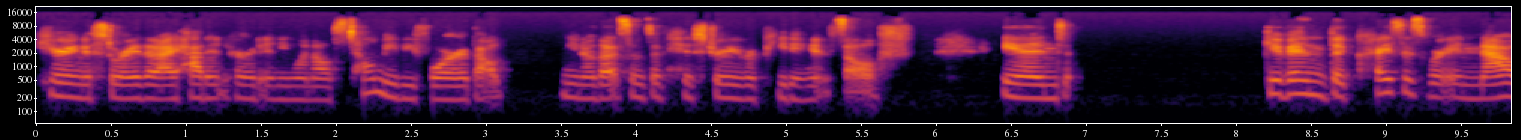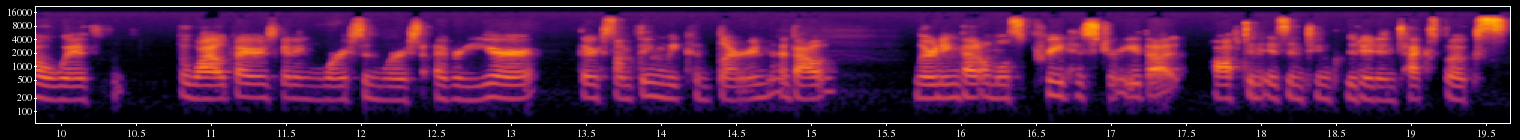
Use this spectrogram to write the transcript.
hearing a story that I hadn't heard anyone else tell me before about, you know, that sense of history repeating itself. And given the crisis we're in now with the wildfires getting worse and worse every year, there's something we could learn about learning that almost prehistory that often isn't included in textbooks.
